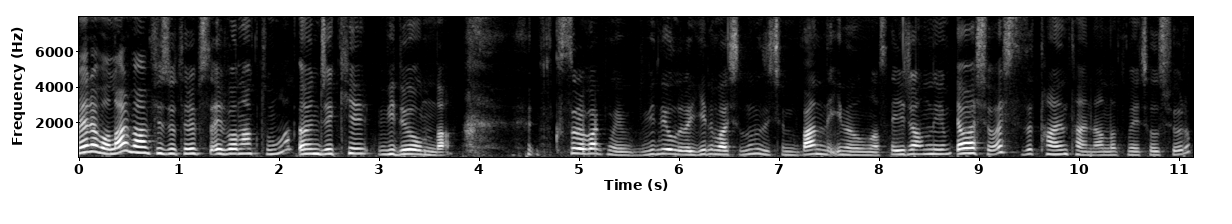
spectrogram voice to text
Merhabalar ben fizyoterapist Elvan Aktuman. Önceki videomda kusura bakmayın videolara yeni başladığımız için ben de inanılmaz heyecanlıyım. Yavaş yavaş size tane tane anlatmaya çalışıyorum.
